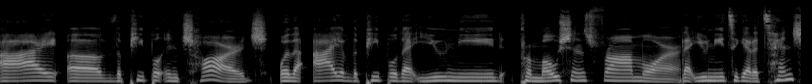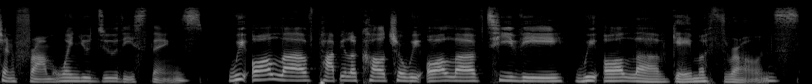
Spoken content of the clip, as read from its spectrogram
eye of the people in charge or the eye of the people that you need promotions from or that you need to get attention from when you do these things. We all love popular culture. We all love TV. We all love Game of Thrones.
